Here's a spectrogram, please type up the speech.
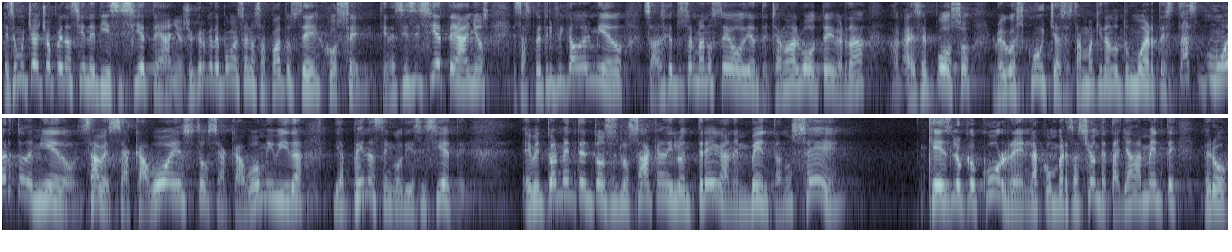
ese muchacho apenas tiene 17 años. Yo quiero que te pongas en los zapatos de José. Tienes 17 años, estás petrificado del miedo, sabes que tus hermanos te odian, te echaron al bote, ¿verdad? A ese pozo, luego escuchas, están maquinando tu muerte, estás muerto de miedo, sabes, se acabó esto, se acabó mi vida y apenas tengo 17. Eventualmente entonces lo sacan y lo entregan en venta, no sé, qué es lo que ocurre en la conversación detalladamente, pero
